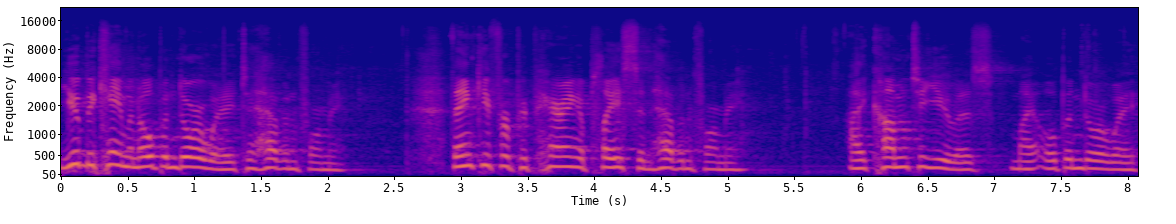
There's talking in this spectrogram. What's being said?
you became an open doorway to heaven for me. Thank you for preparing a place in heaven for me. I come to you as my open doorway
